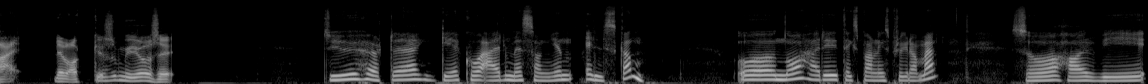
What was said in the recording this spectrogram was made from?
Nei, det var ikke så mye å si. Du hørte GKR med sangen 'Elskan'. Og nå her i tekstbehandlingsprogrammet så har vi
